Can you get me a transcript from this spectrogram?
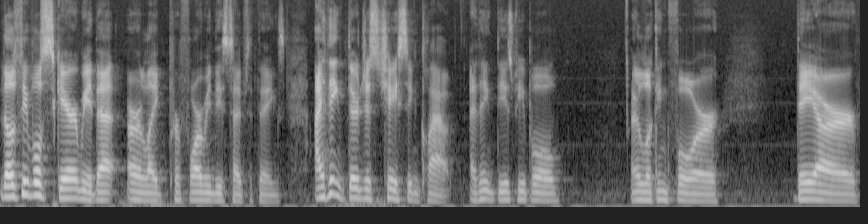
Those people scare me that are like performing these types of things. I think they're just chasing clout. I think these people are looking for they are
